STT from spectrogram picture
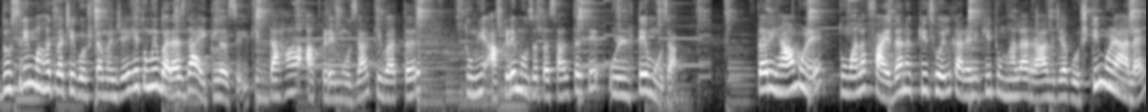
दुसरी महत्त्वाची गोष्ट म्हणजे हे तुम्ही बऱ्याचदा ऐकलं असेल की दहा आकडे मोजा किंवा तर तुम्ही आकडे मोजत असाल तर ते उलटे मोजा. तर ह्यामुळे तुम्हाला फायदा नक्कीच होईल कारण की तुम्हाला राग ज्या गोष्टीमुळे आला आहे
